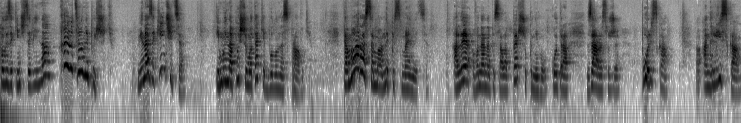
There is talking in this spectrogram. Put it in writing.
коли закінчиться війна, хай оце вони пишуть. Війна закінчиться, і ми напишемо так, як було насправді. Тамара сама не письменниця, але вона написала першу книгу, котра зараз уже польська, англійська,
